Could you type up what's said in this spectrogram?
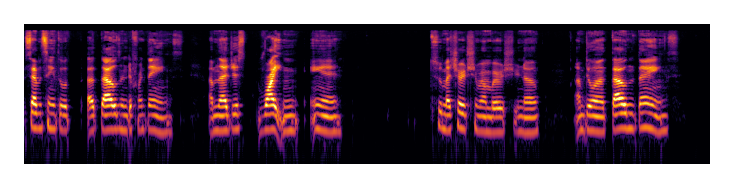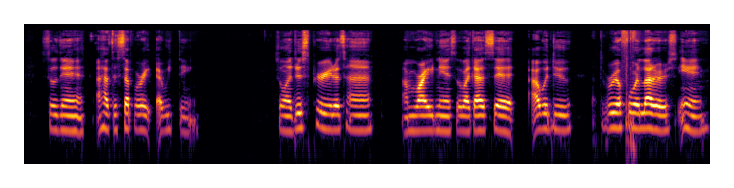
17 to a thousand different things. I'm not just writing in to my church members, you know. I'm doing a thousand things. So then I have to separate everything. So in this period of time, I'm writing in. So like I said, I would do three or four letters in.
